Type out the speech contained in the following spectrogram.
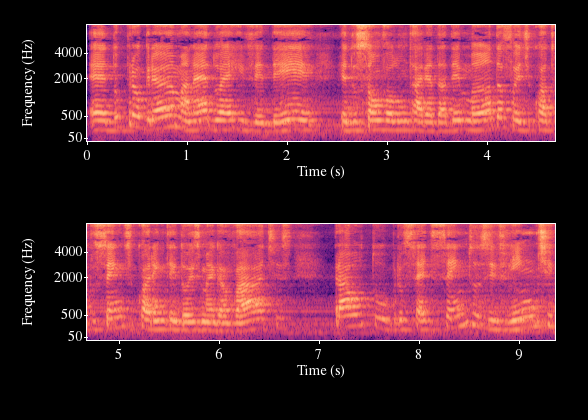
é, do programa né, do RVD, redução voluntária da demanda, foi de 442 megawatts para outubro 720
